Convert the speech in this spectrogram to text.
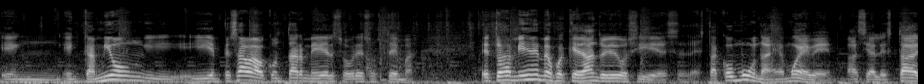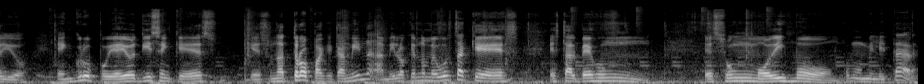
en, camión, y, empezaba a contarme él sobre esos temas. Entonces a mí me fue quedando, yo digo, sí, es, esta comuna se mueve hacia el estadio en grupo y ellos dicen que es, que es una tropa que camina. A mí lo que no me gusta que es, es tal vez un, es un modismo como militar.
